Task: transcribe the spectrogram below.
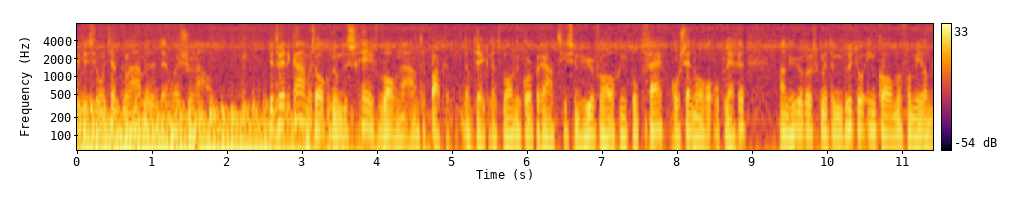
Dit is Jeroen Tjepkema met het NOS Journaal. De Tweede Kamer zogenoemde scheef wonen aan te pakken. Dat betekent dat woningcorporaties een huurverhoging tot 5% mogen opleggen aan huurders met een bruto inkomen van meer dan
